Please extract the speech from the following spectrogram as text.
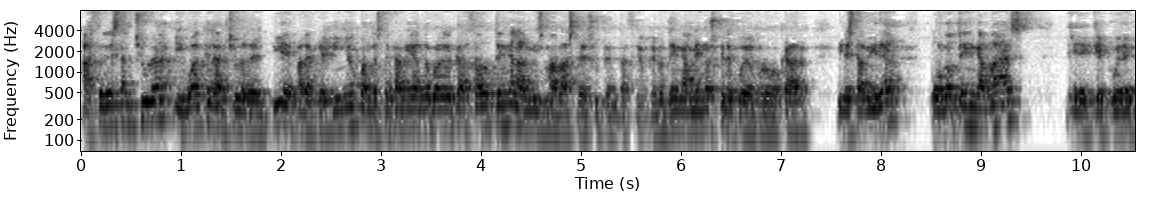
hacer esa anchura igual que la anchura del pie, para que el niño cuando esté caminando con el calzado tenga la misma base de sustentación, que no tenga menos que le puede provocar inestabilidad o no tenga más eh, que puede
